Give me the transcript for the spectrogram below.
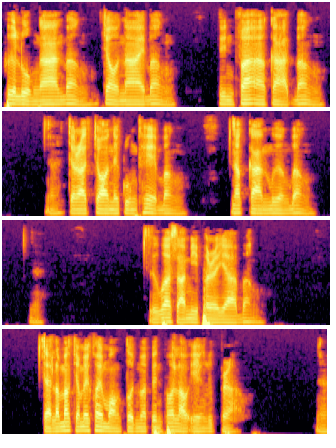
เพื่อรวมงานบ้าง เจ้านายบ้าง ดินฟ้าอากาศบ้างนะจราจรในกรุงเทพบ้าง นักการเมืองบ้างนะหรือว่าสามีภรรยาบ้าง แต่เรามักจะไม่ค่อยมองตนว่าเป็นเพราะเราเองหรือเปล่านะ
